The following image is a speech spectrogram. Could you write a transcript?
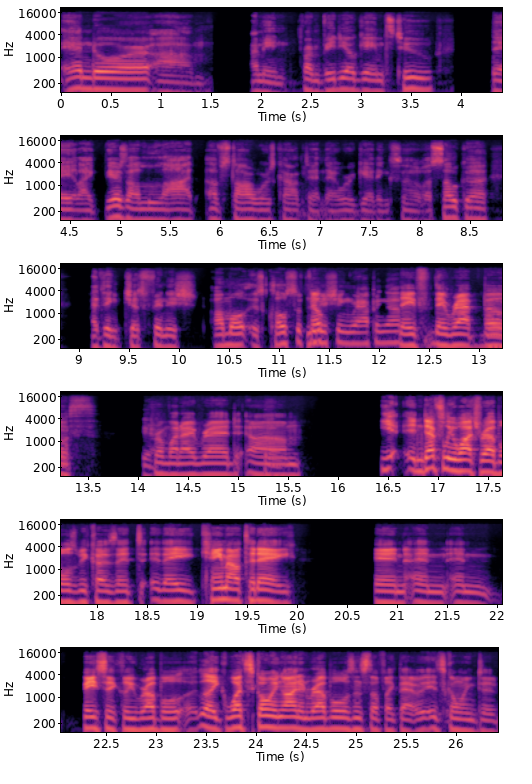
andor um i mean from video games too they like there's a lot of star wars content that we're getting so ahsoka i think just finished almost is close to Nope. finishing wrapping up They've they wrap Oh, both yeah. from what I read. Um, yeah, and definitely watch Rebels because it they came out today, and and and basically Rebel like what's going on in Rebels and stuff like that. It's going to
